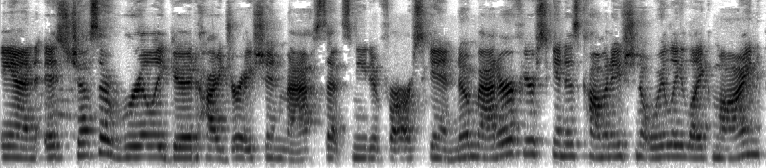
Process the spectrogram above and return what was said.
And it's just a really good hydration mask that's needed for our skin. No matter if your skin is combination oily like mine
